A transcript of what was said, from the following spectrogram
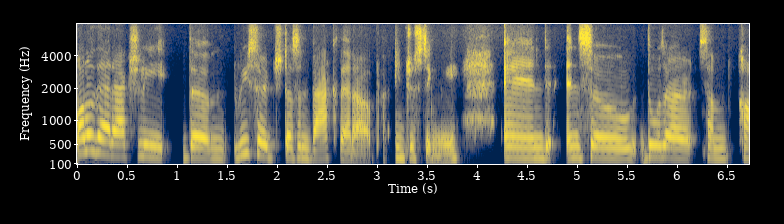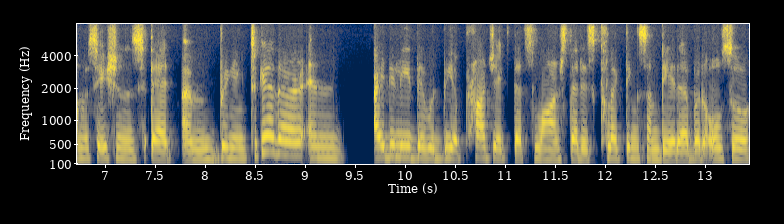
all of that actually, the research doesn't back that up, interestingly. And, and so those are some conversations that I'm bringing together. And ideally there would be a project that's launched that is collecting some data but also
